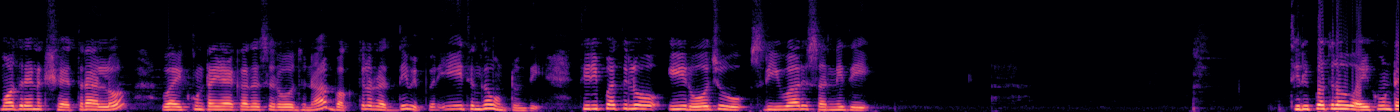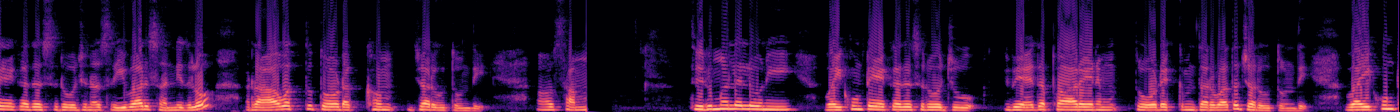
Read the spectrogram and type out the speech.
మొదలైన క్షేత్రాల్లో వైకుంఠ ఏకాదశి రోజున భక్తుల రద్దీ విపరీతంగా ఉంటుంది. తిరుపతిలో ఈరోజు శ్రీవారి సన్నిధి తిరుపతిలో వైకుంఠ ఏకాదశి రోజున శ్రీవారి సన్నిధిలో రావత్తు తోడక్కం జరుగుతుంది. సమ్ తిరుమలలోని వైకుంఠ ఏకాదశి రోజు వేదపారాయణం తోడెక్కం తర్వాత జరుగుతుంది. వైకుంఠ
